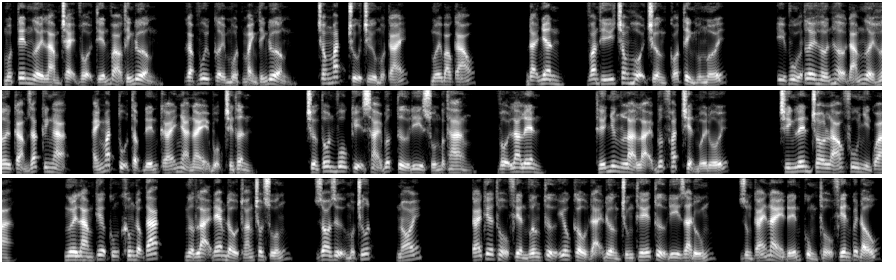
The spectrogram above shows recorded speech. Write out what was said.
một tên người làm chạy vội tiến vào thính đường, gặp vui cười một mảnh thính đường, trong mắt chủ trừ một cái, mới báo cáo, đại nhân, văn thí trong hội trường có tình huống mới. Ỵ vụ tươi hớn hở đám người hơi cảm giác kinh ngạc, ánh mắt tụ tập đến cái nhà này buộc trên thân. Trường tôn vô kỵ xài bước từ đi xuống bậc thang vội la lên. Thế nhưng là lại bước phát triển mới đối. Chính lên cho lão phu nhìn qua. Người làm kia cũng không động tác, ngược lại đem đầu thoáng cho xuống, do dự một chút, nói, cái kia thổ phiền vương tự yêu cầu đại đường chúng thế tử đi ra đúng, dùng cái này đến cùng thổ phiên quyết đấu.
